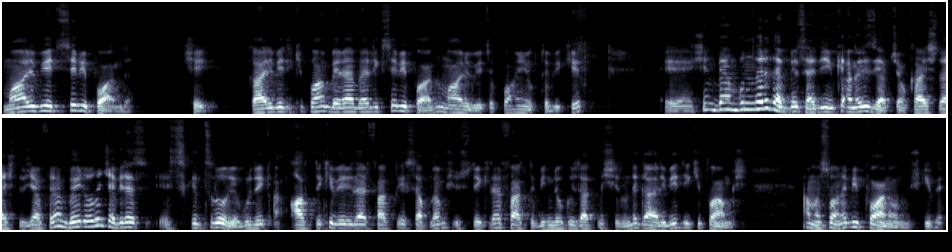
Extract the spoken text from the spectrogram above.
mağlubiyet ise 1 puandı. Şey, galibiyet 2 puan, beraberlik ise 1 puandı. Mağlubiyete puan yok tabii ki. E, şimdi ben bunları da mesela diyelim ki analiz yapacağım, karşılaştıracağım falan. Böyle olunca biraz e, sıkıntılı oluyor. Buradaki alttaki veriler farklı hesaplanmış, üsttekiler farklı. 1960 yılında galibiyet 2 puanmış. Ama sonra 1 puan olmuş gibi.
